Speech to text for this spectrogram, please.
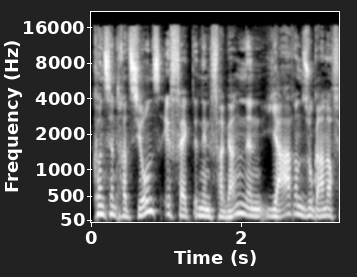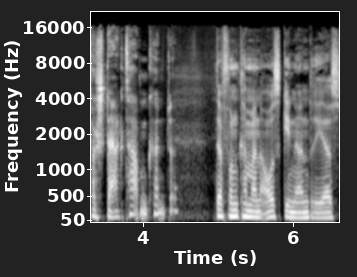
Konzentrationseffekt in den vergangenen Jahren sogar noch verstärkt haben könnte? Davon kann man ausgehen, Andreas.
